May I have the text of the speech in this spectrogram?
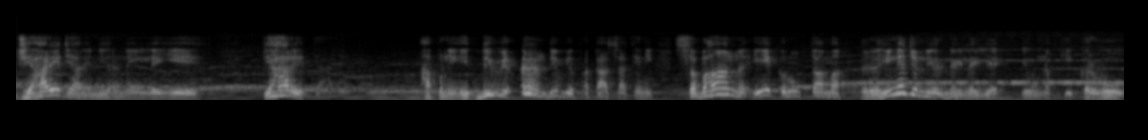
જ્યારે જ્યારે નિર્ણય લઈએ, ત્યારે ત્યારે આપણે એ દિવ્ય દિવ્ય પ્રકાશ સાથેની સભાન એકરૂપતામાં રહીને જ નિર્ણય લઈએ એવું નક્કી કરવું.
